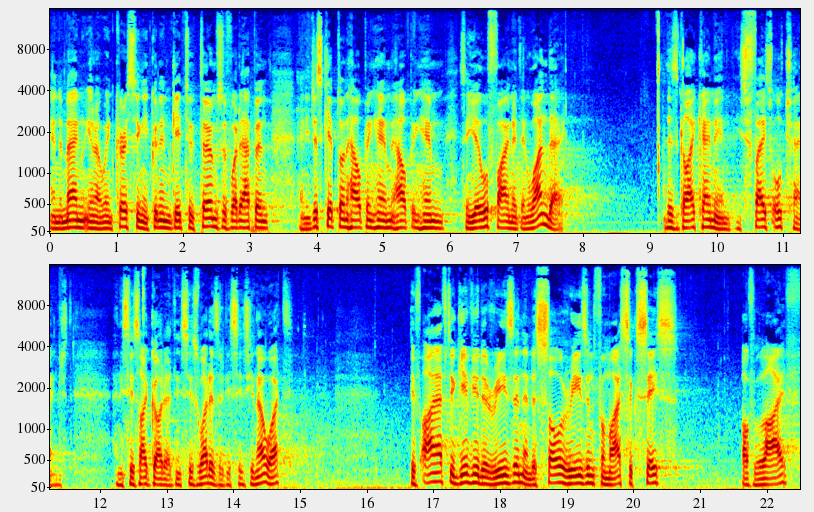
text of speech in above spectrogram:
And the man, you know, went cursing. He couldn't get to terms of what happened. And he just kept on helping him, helping him, saying, You will find it. And one day, this guy came in, his face all changed. And he says, I got it. And he says, What is it? He says, You know what? If I have to give you the reason and the sole reason for my success, of life,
